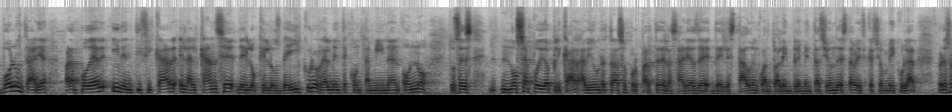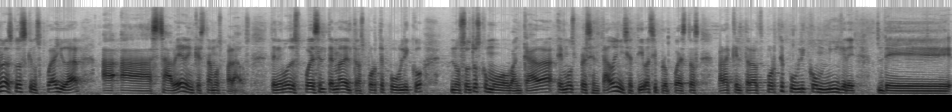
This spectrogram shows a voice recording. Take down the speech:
voluntaria para poder identificar el alcance de lo que los vehículos realmente contaminan o no. Entonces, no se ha podido aplicar, ha habido un retraso por parte de las áreas del Estado en cuanto a la implementación de esta verificación vehicular, pero es una de las cosas que nos puede ayudar a, saber en qué estamos parados. Tenemos después el tema del transporte público. Nosotros como bancada hemos presentado iniciativas y propuestas para que el transporte público migre de,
